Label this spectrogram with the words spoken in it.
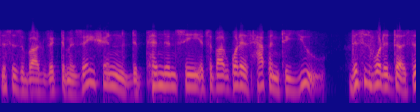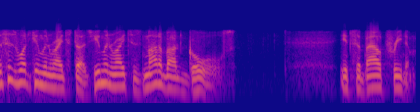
this is about victimization, dependency. It's about what has happened to you. This is what it does. This is what human rights does. Human rights is not about goals. It's about freedom.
